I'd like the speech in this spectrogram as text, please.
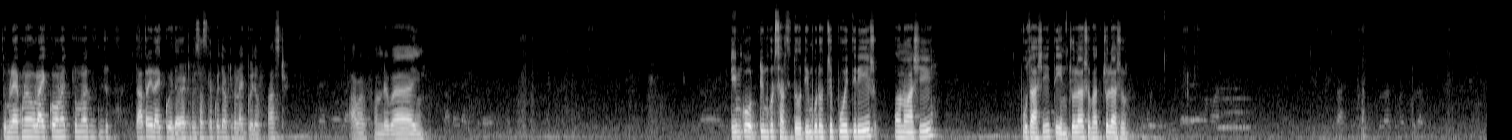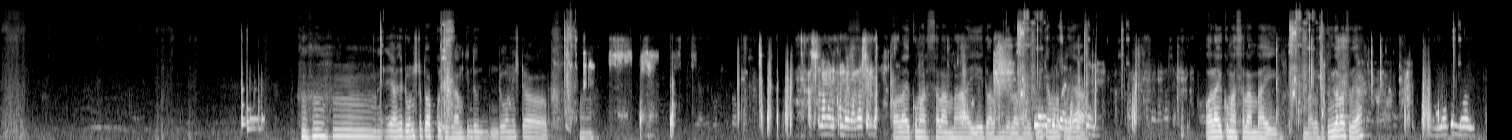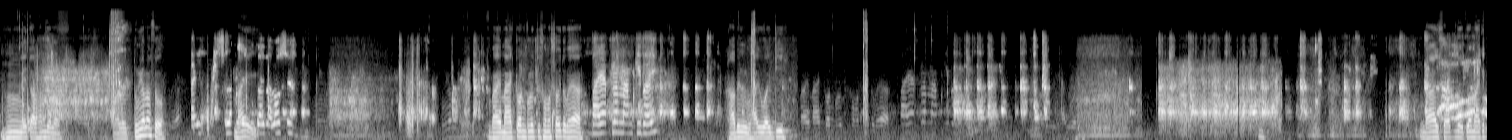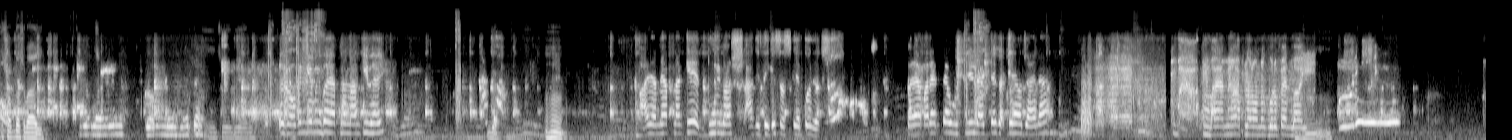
তোমরা এখনও লাইক করো না তোমরা তাড়াতাড়ি লাইক করে দাও, একটা করে সাবস্ক্রাইব করে দাও, একটা করে লাইক করে দাও ফার্স্ট আবার ফোন রে ভাই team code team code search তো টিম কোড হচ্ছে পঁয়ত্রিশ, উনআশি, পঁচাশি, তিন। চলে আসো, ভাত, চলে আসো। এই আমি তো ড্রোন স্টপ তো অফ করেছিলাম কিন্তু ড্রোন স্টপ আসসালামু আলাইকুম ভাই ভালো আছেন ভাই? ওয়ালাইকুম আসসালাম ভাই এই তো আলহামদুলিল্লাহ ভালো। তুমি কেমন আছো ভাইয়া? ওয়ালাইকুম আসসালাম ভাই ভালো আছো? তুমি ভালো আছো ভাইয়া? হুম এই তো আলহামদুলিল্লাহ। ভালো তুমি ভালো আছো? ভাই ভালো আছেন? ভাই মাইকটা অন করলে একটু সমস্যা হয়তো ভাইয়া। ভাই আপনার নাম কি ভাই? হাবিল ভাই ওয়াইটি ভাই শব্দ তোমার মাইকের তো শব্দ আছে ভাই। রবিন গেমিং ভাই আপনার নাম কি ভাই? হুম। ভাই আমি আপনাকে দুই মাস আগে থেকে সাবস্ক্রাইব করে রাখছি। ভাই আমার একটা উইকলি লাইট দেওয়া যায় না। ভাই আমি আপনার অনেক বড় ফ্যান ভাই।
